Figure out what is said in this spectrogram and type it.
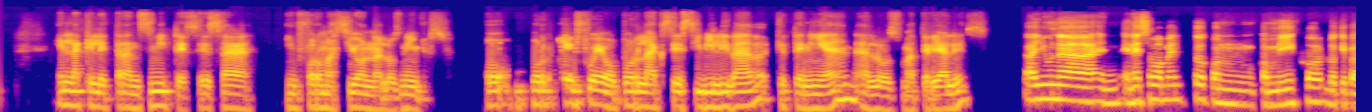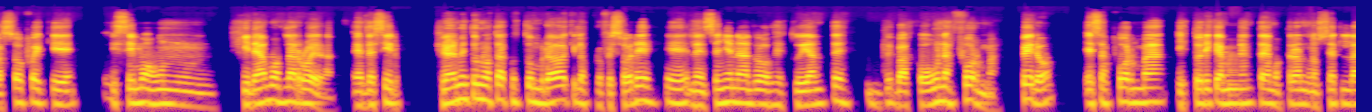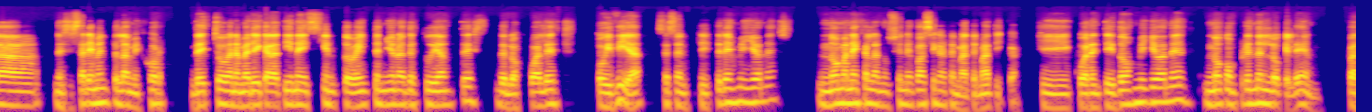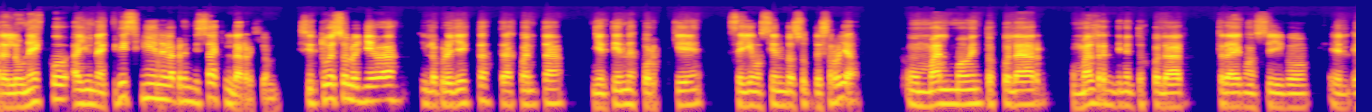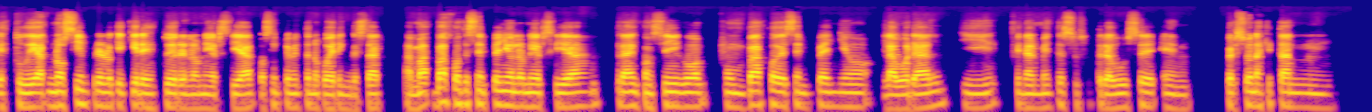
en la que le transmites esa información a los niños? ¿O por qué fue? ¿O por la accesibilidad que tenían a los materiales? Hay una, en, ese momento con, con, mi hijo lo que pasó fue que hicimos un, giramos la rueda. Es decir, generalmente uno está acostumbrado a que los profesores eh, le enseñen a los estudiantes bajo una forma, pero esa forma históricamente ha demostrado no ser la, necesariamente la mejor. De hecho, en América Latina hay 120 millones de estudiantes, de los cuales hoy día 63 millones no manejan las nociones básicas de matemática y 42 millones no comprenden lo que leen. Para la UNESCO hay una crisis en el aprendizaje en la región. Si tú eso lo llevas y lo proyectas, te das cuenta y entiendes por qué seguimos siendo subdesarrollados. Un mal momento escolar, un mal rendimiento escolar trae consigo el estudiar no siempre lo que quieres estudiar en la universidad o simplemente no poder ingresar a más bajos desempeño en la universidad, traen consigo un bajo desempeño laboral y finalmente eso se traduce en personas que están,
